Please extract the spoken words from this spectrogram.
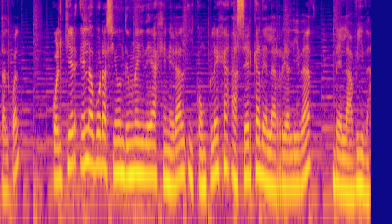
tal cual. Cualquier elaboración de una idea general y compleja acerca de la realidad de la vida.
